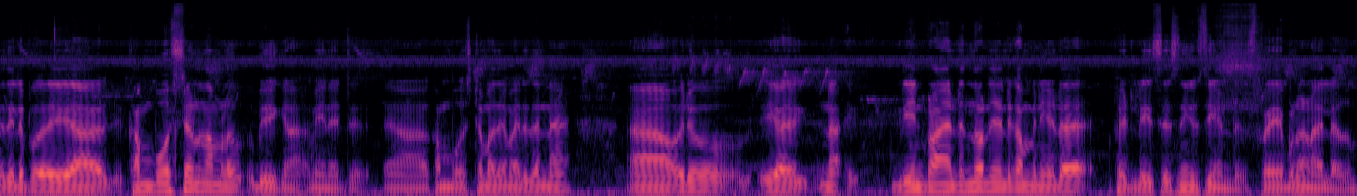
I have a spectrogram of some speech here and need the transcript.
ഇതിലിപ്പോൾ കമ്പോസ്റ്റാണ് നമ്മൾ ഉപയോഗിക്കുന്നത് മെയിനായിട്ട്. കമ്പോസ്റ്റും അതേമാതിരി തന്നെ ഒരു ഗ്രീൻ പ്ലാന്റ് എന്ന് പറഞ്ഞൊരു കമ്പനിയുടെ ഫെർട്ടിലൈസേഴ്സിന് യൂസ് ചെയ്യുന്നുണ്ട്. സ്പ്രേബിളാണ് എല്ലാതും.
